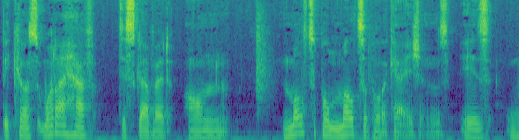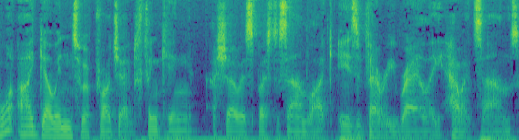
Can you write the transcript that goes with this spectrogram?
Because what I have discovered on multiple, multiple occasions is what I go into a project thinking a show is supposed to sound like is very rarely how it sounds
